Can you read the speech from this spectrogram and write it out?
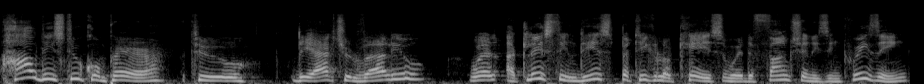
How these two compare to the actual value? Well, at least in this particular case where the function is increasing,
